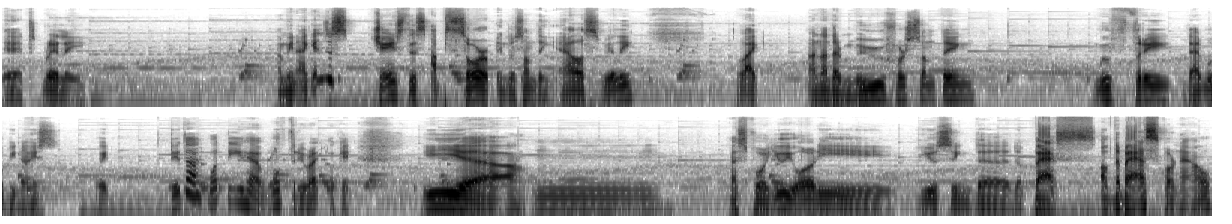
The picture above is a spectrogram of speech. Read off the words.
it, really. I mean, I can just change this absorb into something else, really. Like another move or something. Move 3, that would be nice. Wait, did I? What do you have? Move 3, right? Okay. Yeah. Mm, as for you, you're already using the, the best of the best for now.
